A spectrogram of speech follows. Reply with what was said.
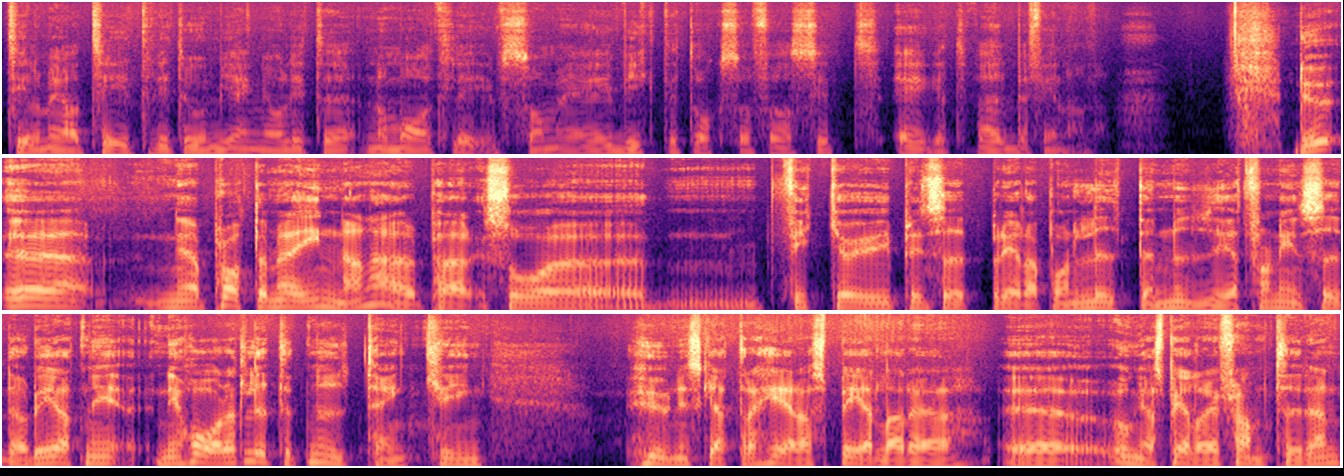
till och med ha tid till lite umgänge och lite normalt liv som är viktigt också för sitt eget välbefinnande. Du, eh, när jag pratade med dig innan här Per, så eh, fick jag ju i princip reda på en liten nyhet från din sida. Och det är att ni, ni har ett litet nytänk kring hur ni ska attrahera spelare, eh, unga spelare i framtiden.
